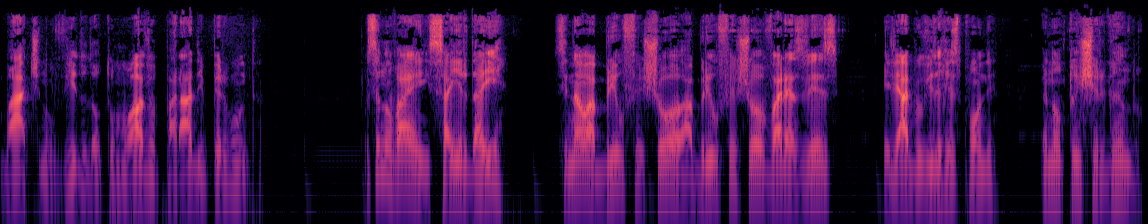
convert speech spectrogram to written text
bate no vidro do automóvel parado e pergunta: você não vai sair daí? Sinal abriu, fechou, abriu, fechou várias vezes. Ele abre o vidro e responde: Eu não estou enxergando,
